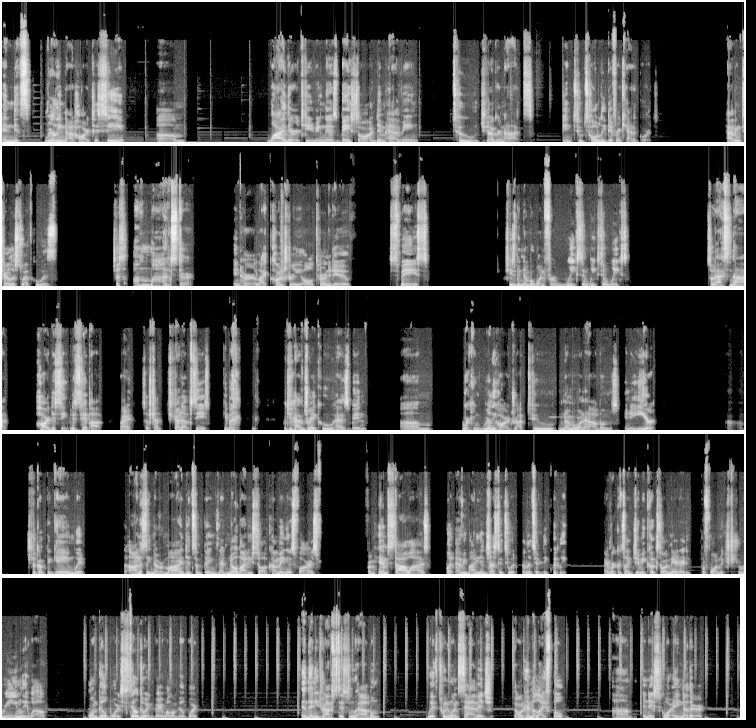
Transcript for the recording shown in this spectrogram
And it's really not hard to see um, why they're achieving this based on them having two juggernauts in two totally different categories. Having Taylor Swift, who is just a monster in her like country alternative space. She's been number one for weeks and weeks and weeks. So that's not hard to see. But this is hip hop, right? So shut shut up, C's. Get back. but you have Drake who has been um, working really hard, dropped two number one albums in a year. Um, shook up the game with the honestly never mind did some things that nobody saw coming as far as from him style wise, but everybody adjusted to it relatively quickly. I Had records like Jimmy Cooks on there that performed extremely well on Billboard, still doing very well on Billboard. And then he drops this new album with 21 Savage, throwing him the lifeboat. Um, and they score another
